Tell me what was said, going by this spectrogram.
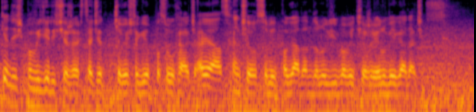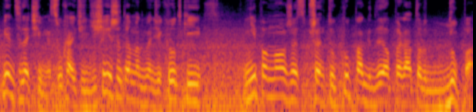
kiedyś powiedzieliście, że chcecie czegoś takiego posłuchać, a ja z chęcią sobie pogadam do ludzi, bo wiecie, że ja lubię gadać. Więc lecimy. Słuchajcie, dzisiejszy temat będzie krótki. Nie pomoże sprzętu kupa, gdy operator dupa.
